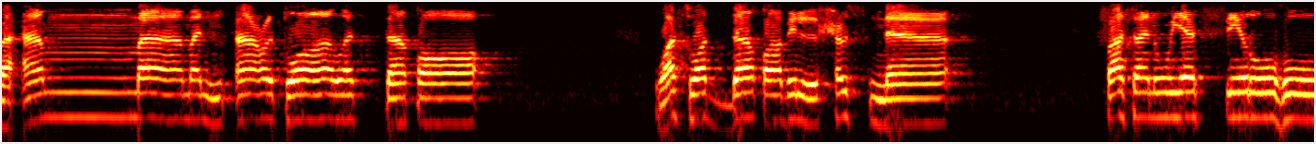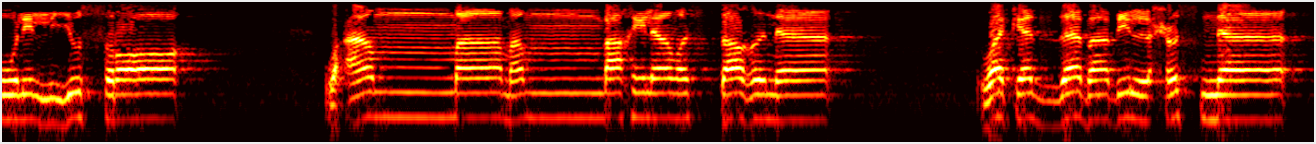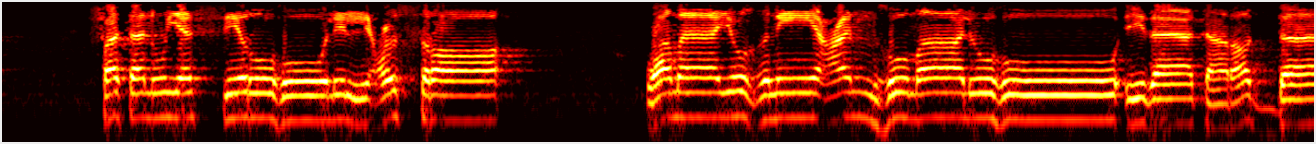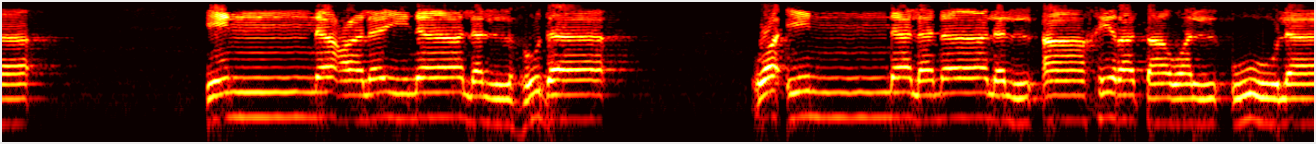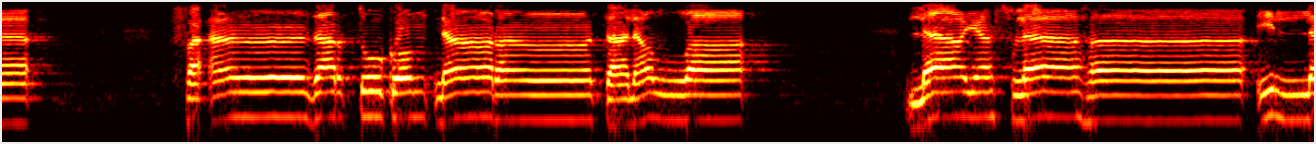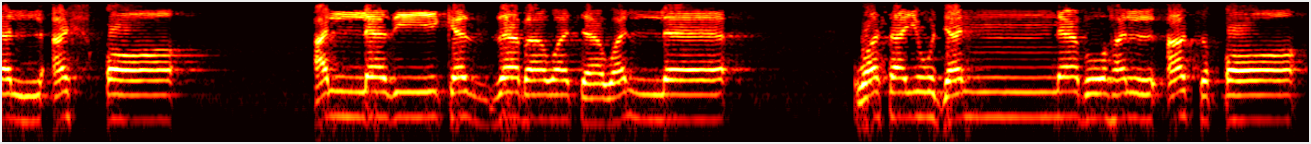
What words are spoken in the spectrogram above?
فأما من أعطى واتقى وصدق بالحسنى فسنيسره لليسرى وأما من بخل واستغنى وكذب بالحسنى فسنيسره للعسرى وما يغني عنه ماله إذا تردى. إن علينا للهدى وإن لنا للآخرة والأولى. فأنذرتكم نارا تلظى لا يصلاها إلا الأشقى الذي كذب وتولى وسيجنبها الأتقى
